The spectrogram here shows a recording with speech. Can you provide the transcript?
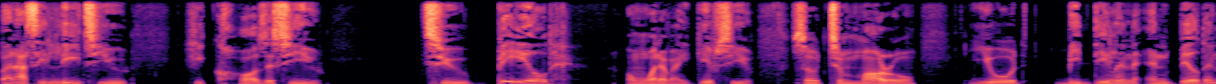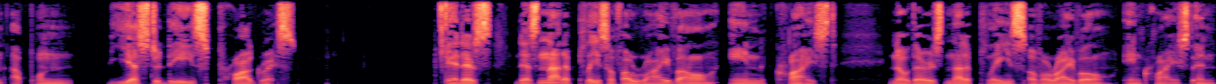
But as He leads you, He causes you to build on whatever He gives you. So tomorrow, you would be dealing and building up on yesterday's progress. Yeah, there's there's not a place of arrival in Christ. No, there is not a place of arrival in Christ. And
